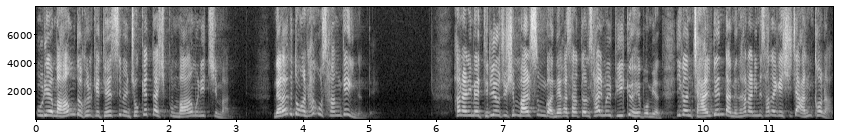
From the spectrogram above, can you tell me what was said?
우리의 마음도 그렇게 됐으면 좋겠다 싶은 마음은 있지만 내가 그동안 하고 산 게 있는데 하나님의 들려주신 말씀과 내가 살았던 삶을 비교해 보면 이건 잘 된다면 하나님이 살아계시지 않거나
